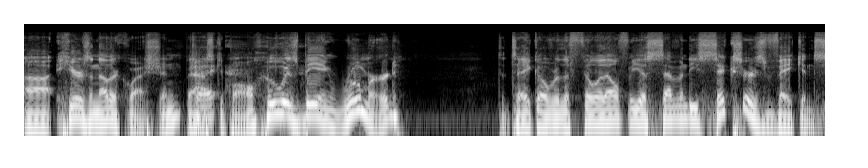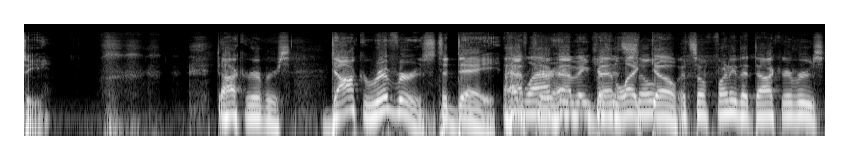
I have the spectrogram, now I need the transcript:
Uh, here's another question: basketball. Who is being rumored to take over the Philadelphia 76ers vacancy? Doc Rivers. Doc Rivers today I'm after having been let so- go. It's so funny that Doc Rivers,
